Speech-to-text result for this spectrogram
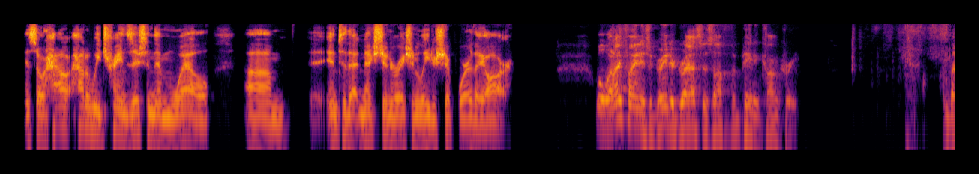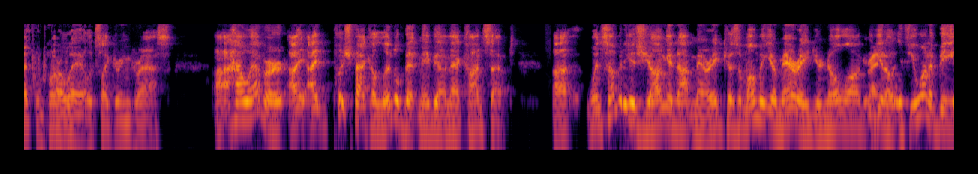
and so how how do we transition them well um, into that next generation of leadership where they are? Well, what I find is a greener grass is often painted concrete but from far away, it looks like green grass. Uh, however, I, I push back a little bit maybe on that concept. Uh, when somebody is young and not married, because the moment you're married, you're no longer, right. you know, if you want to be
